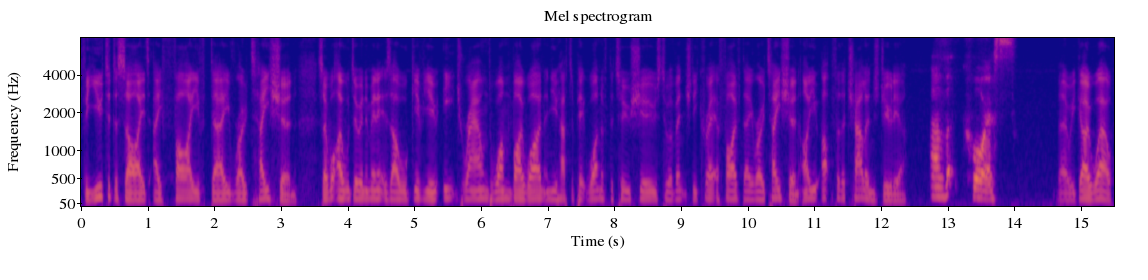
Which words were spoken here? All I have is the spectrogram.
for you to decide a five day rotation. So, what I will do in a minute is I will give you each round one by one, and you have to pick one of the two shoes to eventually create a five day rotation. Are you up for the challenge, Julia? Of course. There we go. Well,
